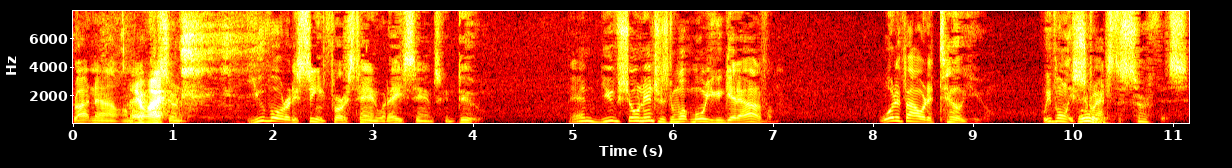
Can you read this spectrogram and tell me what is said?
Right now, I'm more Anyway. concerned... You've already seen firsthand what ASAMs can do. And you've shown interest in what more you can get out of them. What if I were to tell you, we've only scratched the surface?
